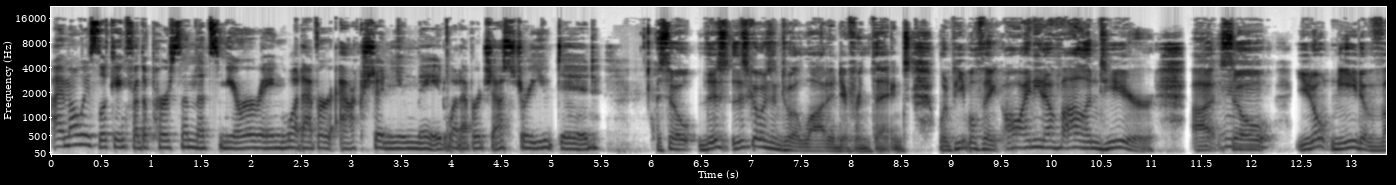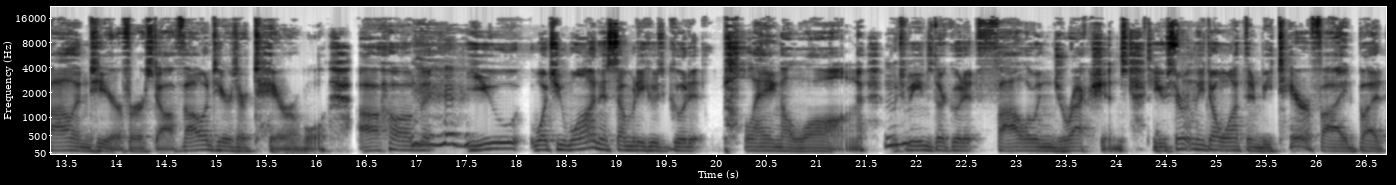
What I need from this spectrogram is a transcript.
I'm always looking for the person that's mirroring whatever action you made, whatever gesture you did. So this this goes into a lot of different things. When people think, "Oh, I need a volunteer," uh, mm-hmm. so you don't need a volunteer. First off, volunteers are terrible. Um, you what you want is somebody who's good at playing along, mm-hmm. which means they're good at following directions. Exactly. You certainly don't want them to be terrified, but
